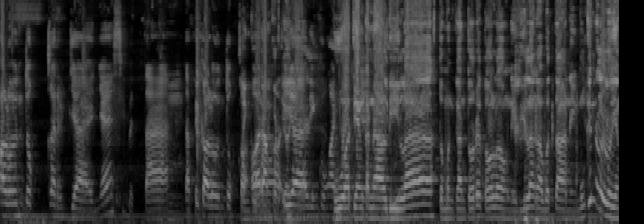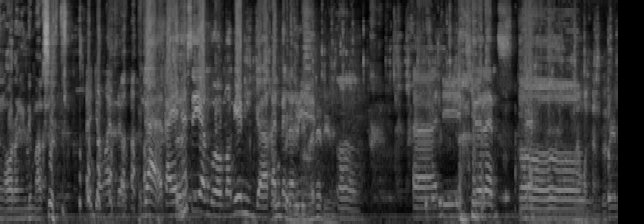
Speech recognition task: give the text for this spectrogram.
kalau untuk kerjanya sih betah. Hmm. tapi kalau untuk ke Lingkungan orang kerjanya. iya lingkungan buat yang kerja. kenal Dila teman kantornya tolong nih Dila nggak betah nih. Mungkin lu yang orang yang dimaksud. Eh, jangan dong. Nggak kayaknya sih yang gue omongin nggak akan kerja di mana oh, Eh, di insurance. Oh. Nama kantornya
